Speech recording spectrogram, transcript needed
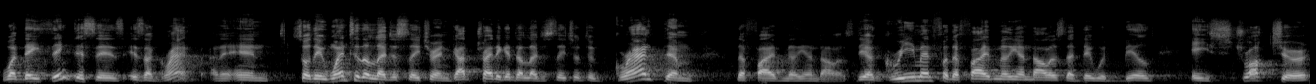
What they think this is, is a grant. And, and so they went to the legislature and got tried to get the legislature to grant them the $5 million. The agreement for the $5 million that they would build a structure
